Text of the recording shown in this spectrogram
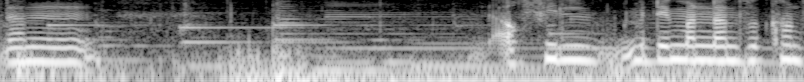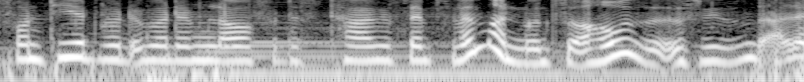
dann auch viel, mit dem man dann so konfrontiert wird über den Laufe des Tages, selbst wenn man nur zu Hause ist. Wir sind alle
